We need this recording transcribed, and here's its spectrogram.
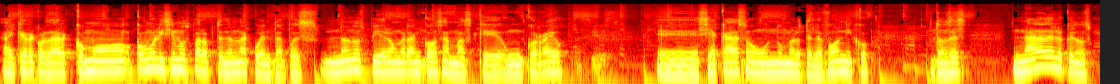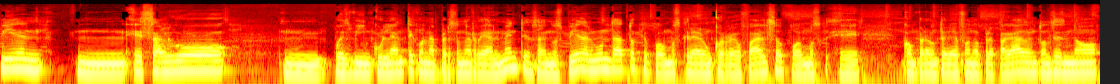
Hay que recordar cómo, cómo lo hicimos para obtener una cuenta. Pues no nos pidieron gran cosa más que un correo. Eh, si acaso un número telefónico. Entonces, nada de lo que nos piden mm, es algo mm, pues vinculante con la persona realmente. O sea, nos piden algún dato que podemos crear un correo falso, podemos eh, comprar un teléfono prepagado. Entonces no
